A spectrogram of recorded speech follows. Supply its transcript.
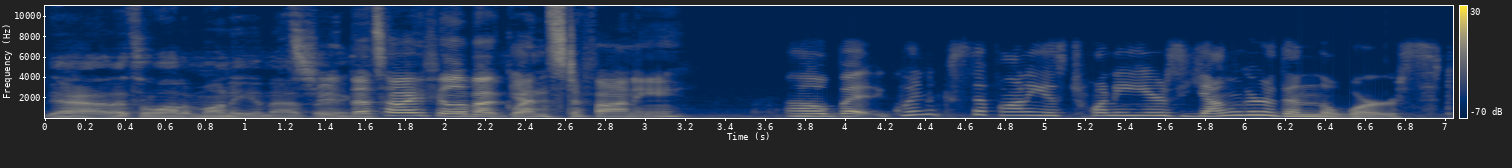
Yeah, that's a lot of money in that That's, true. thing. That's how I feel about Gwen Yeah. Stefani. oh, but Gwen Stefani is twenty years younger than the worst.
